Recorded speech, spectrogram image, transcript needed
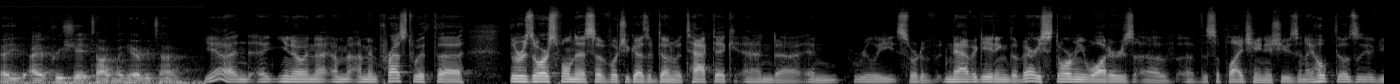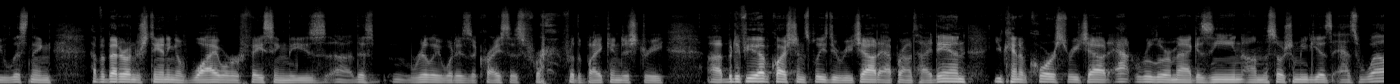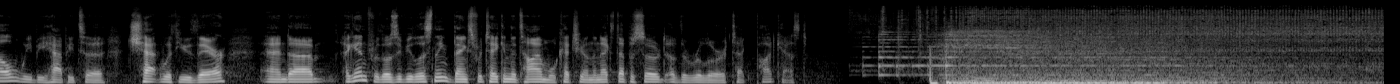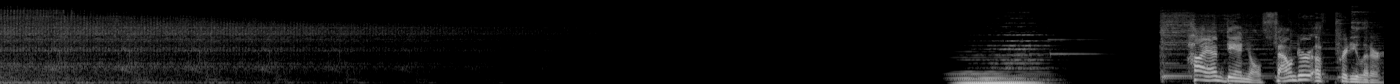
I, I, appreciate talking with you every time. Yeah, and uh, you know, and I'm I'm impressed with uh, the resourcefulness of what you guys have done with Tactic and uh, and really sort of navigating the very stormy waters of of the supply chain issues. And I hope those of you listening have a better understanding of why we're facing these uh, this really what is a crisis for for the bike industry. Uh, but if you have questions, please do reach out at Brown Tie Dan. You can of course reach out at Rouleur Magazine on the social medias as well. We'd be happy to chat with you there. And uh, again, for those of you listening, thanks for taking the time. We'll catch you on the next episode of the Rouleur Tech Podcast. Hi, I'm Daniel, founder of Pretty Litter.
